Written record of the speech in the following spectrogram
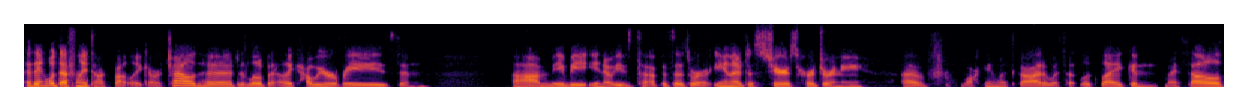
I think we'll definitely talk about like our childhood, a little bit like how we were raised, and um, maybe, you know, even to episodes where Anna just shares her journey of walking with God and what's that look like, and myself.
